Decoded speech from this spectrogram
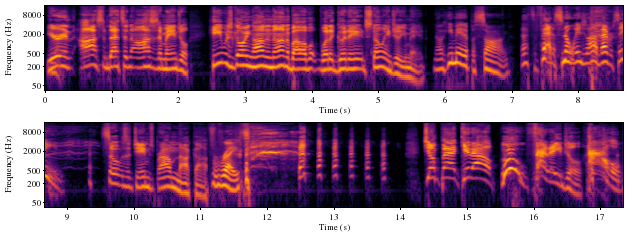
You're an awesome. That's an awesome angel. He was going on and on about what a good snow angel you made. No, he made up a song. That's the fattest snow angel I've ever seen. So it was a James Brown knockoff. Right. Jump back, get out. Woo! Fat angel. How?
